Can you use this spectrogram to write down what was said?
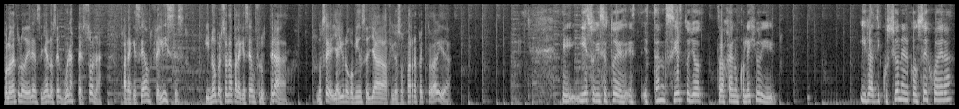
Por lo tanto, uno debería enseñarlos a ser buenas personas para que sean felices y no personas para que sean frustradas. No sé, y ahí uno comienza ya a filosofar respecto a la vida. Y, eso que dices tú es, tan cierto. Yo trabajaba en un colegio y, y la discusión en el consejo era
